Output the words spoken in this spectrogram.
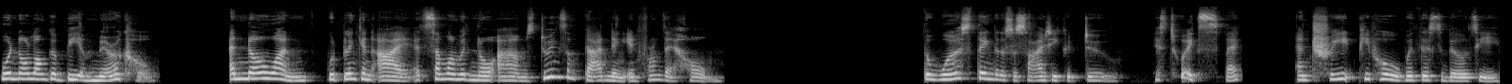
would no longer be a miracle. And no one would blink an eye at someone with no arms doing some gardening in front of their home. The worst thing that a society could do is to expect and treat people with disability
